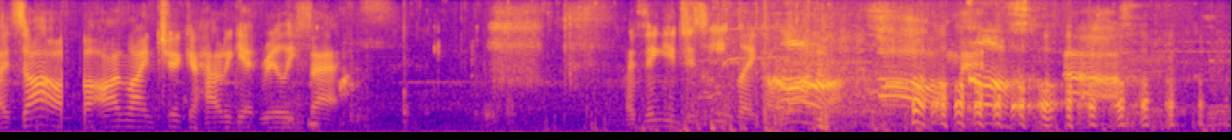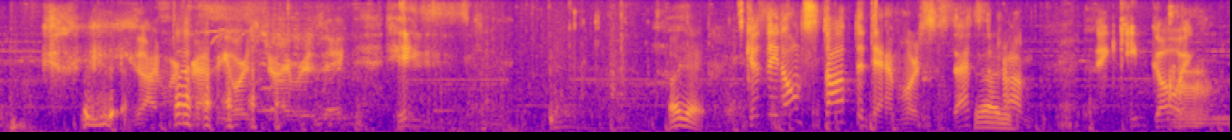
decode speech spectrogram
I saw an online trick of how to get really fat. I think you just eat like a lot. Oh, oh, oh. God, we're crappy horse drivers, eh? Okay. it's because they don't stop the damn horses. That's Yeah. the problem. They keep going.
